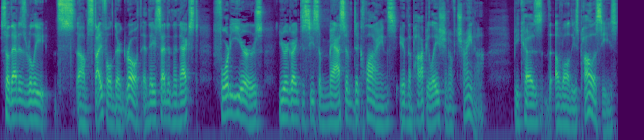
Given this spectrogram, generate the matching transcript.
So that has really um, stifled their growth. And they said in the next 40 years, you are going to see some massive declines in the population of China because of all these policies.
